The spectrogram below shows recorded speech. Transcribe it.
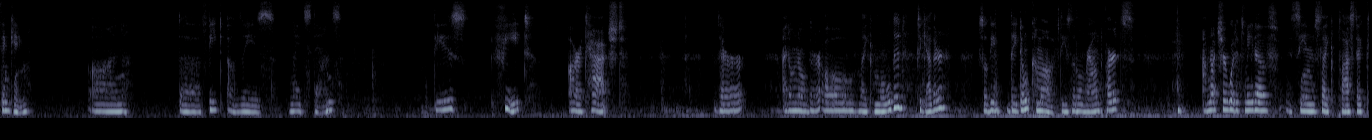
Thinking on the feet of these nightstands. These feet are attached. They're, I don't know, they're all like molded together. So they, they don't come off, these little round parts. I'm not sure what it's made of. It seems like plastic.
